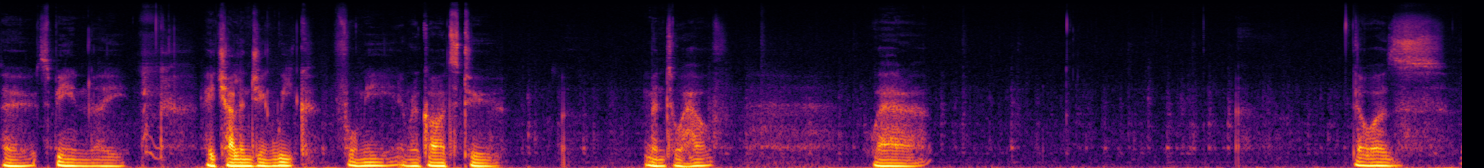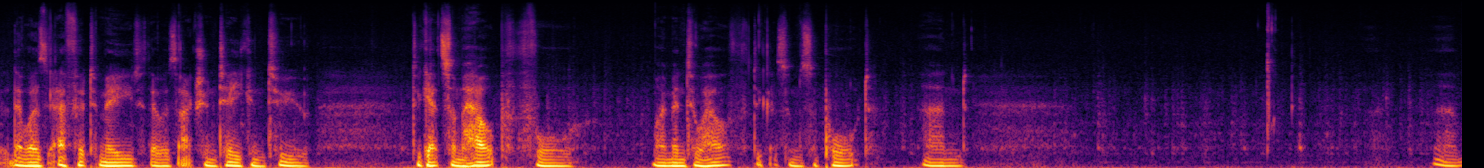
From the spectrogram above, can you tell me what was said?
So it's been a a challenging week for me in regards to mental health, where there was there was effort made, there was action taken to to get some help for my mental health, to get some support, and um,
